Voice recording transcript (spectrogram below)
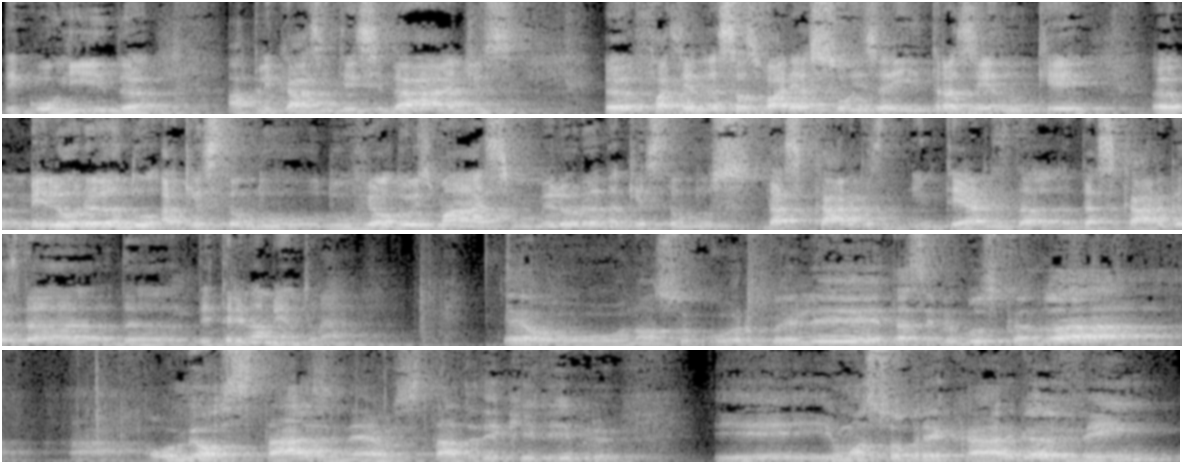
de corrida, aplicar as intensidades, uh, fazendo essas variações aí, trazendo o que? Uh, melhorando a questão do, do VO2 máximo, melhorando a questão dos, das cargas internas, da, das cargas da, da, de treinamento, né? É, o nosso corpo ele está sempre buscando a, a, homeostase, né, o estado de equilíbrio. E, e uma sobrecarga vem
